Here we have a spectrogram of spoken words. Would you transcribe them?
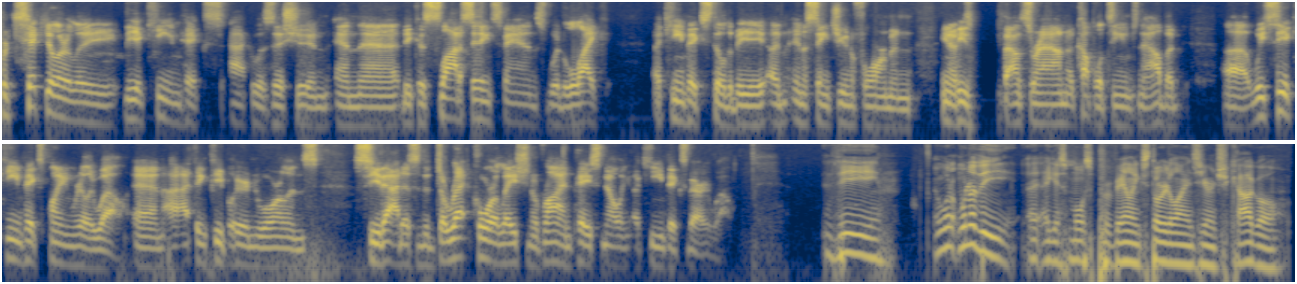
particularly the Akiem Hicks acquisition, and then because a lot of Saints fans would like Akiem Hicks still to be in, in a Saints uniform, and you know he's bounced around a couple of teams now, but uh, we see Akiem Hicks playing really well. And I think people here in New Orleans see that as the direct correlation of Ryan Pace knowing Akiem Hicks very well. The one, one of the I guess most prevailing storylines here in Chicago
